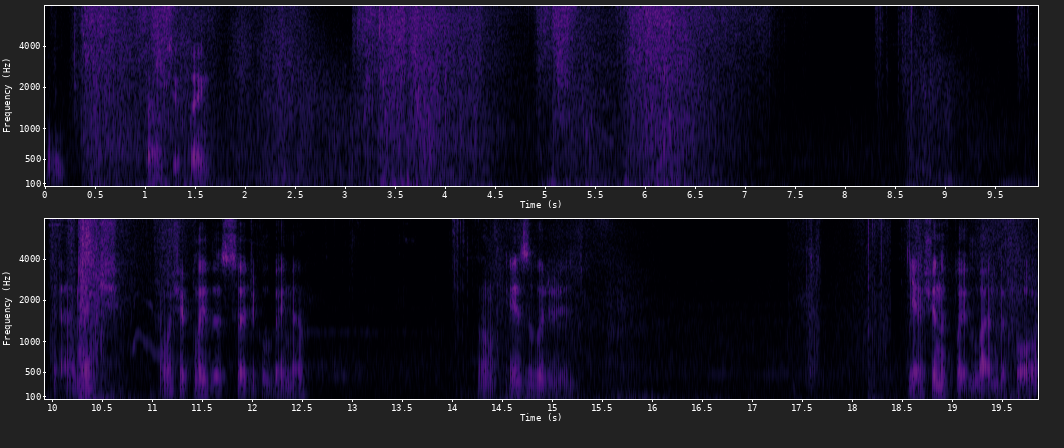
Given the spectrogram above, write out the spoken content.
Well, your thing. Damage. I wish I played the surgical bay now. Well, is what it is. Yeah, I shouldn't have played land before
